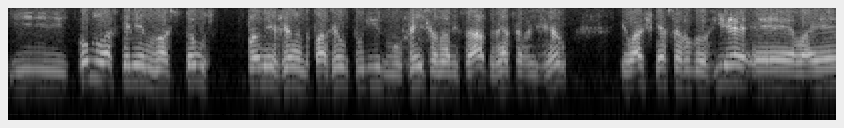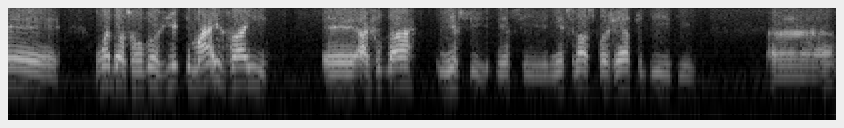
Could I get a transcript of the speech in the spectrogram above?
E como nós queremos, nós estamos planejando fazer um turismo regionalizado nessa região, eu acho que essa rodovia ela é uma das rodovias que mais vai é, ajudar nesse, nesse, nesse nosso projeto de, de uh,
